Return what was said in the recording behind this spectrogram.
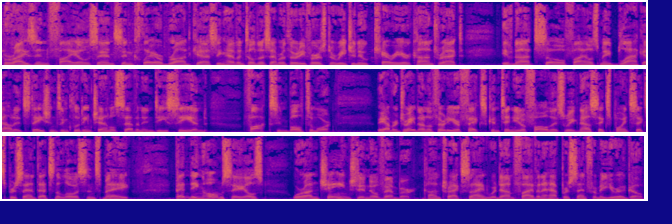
Verizon, Fios, and Sinclair Broadcasting have until December 31st to reach a new carrier contract. If not so, Fios may black out its stations, including Channel 7 in D.C. and Fox in Baltimore. The average rate on a 30-year fix continued to fall this week, now 6.6%. That's the lowest since May. Pending home sales were unchanged in November. Contracts signed were down 5.5% from a year ago.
